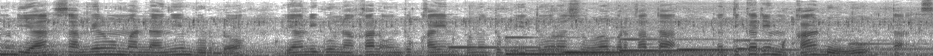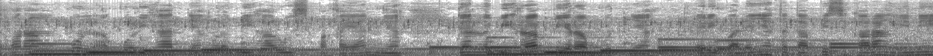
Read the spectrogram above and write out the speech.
Kemudian sambil memandangi burdo yang digunakan untuk kain penutup itu Rasulullah berkata, ketika di Mekah dulu tak seorang pun aku lihat yang lebih halus pakaiannya dan lebih rapi rambutnya daripadanya tetapi sekarang ini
